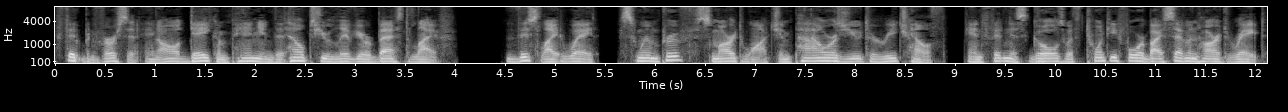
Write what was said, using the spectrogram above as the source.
Fitbit Versa an all-day companion that helps you live your best life. This lightweight, swim-proof smartwatch empowers you to reach health and fitness goals with 24 by 7 heart rate,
